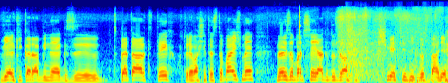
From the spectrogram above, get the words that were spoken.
wielki karabinek z, petard, tych, które właśnie testowaliśmy. No i zobaczcie jak dużo śmieci z nich zostanie.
